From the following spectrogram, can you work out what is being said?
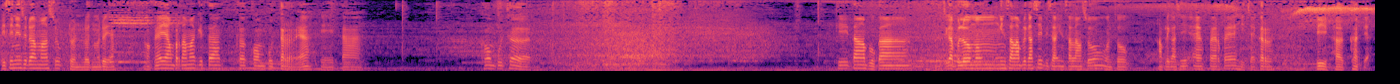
di sini sudah masuk download mode ya Oke, yang pertama kita ke komputer ya. Kita komputer. Kita buka jika belum menginstal aplikasi bisa install langsung untuk aplikasi FRP Hijacker di Hagat ya.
